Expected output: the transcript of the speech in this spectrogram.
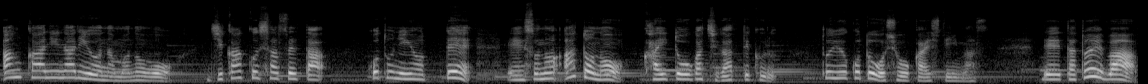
アンカーになるようなものを自覚させたことによって、えー、その後の回答が違ってくるということを紹介しています。で例えば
